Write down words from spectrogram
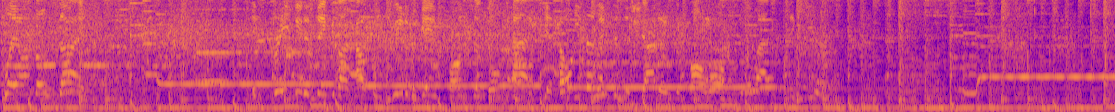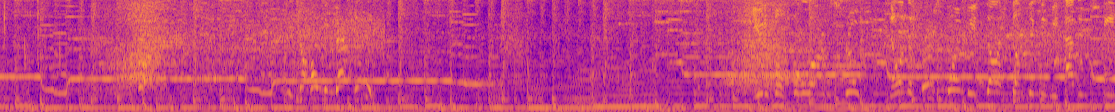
play on both sides. It's crazy to think about how complete of a game Fan Zhendong has, yet how he's lived in the shadows of Ma Long for the last six years. He's not holding back, is he? Beautiful full arm stroke. Now on the first point we saw something that we haven't seen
